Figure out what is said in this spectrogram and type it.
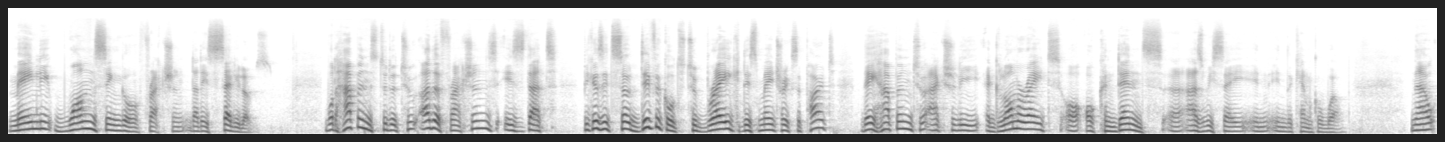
mainly one single fraction, that is cellulose. What happens to the two other fractions is that because it's so difficult to break this matrix apart, they happen to actually agglomerate or, or condense, uh, as we say in, in the chemical world. Now,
